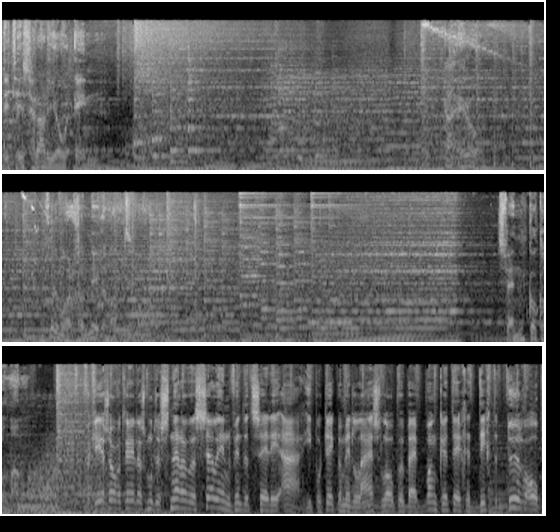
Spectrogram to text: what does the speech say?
Dit is Radio 1. KRO. Goedemorgen Nederland. Sven Kokkelman. Verkeersovertreders moeten sneller de cel in, vindt het CDA. Hypotheekbemiddelaars lopen bij banken tegen dichte deuren op.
